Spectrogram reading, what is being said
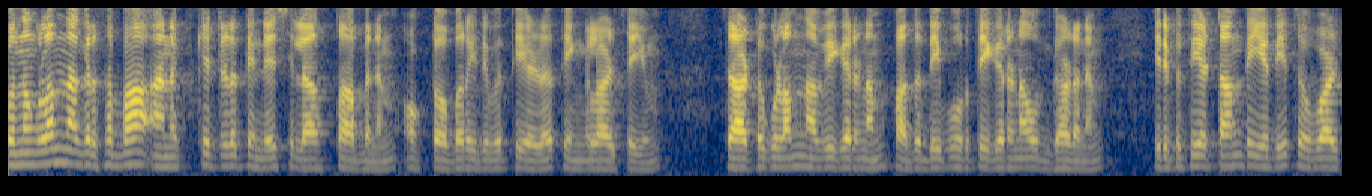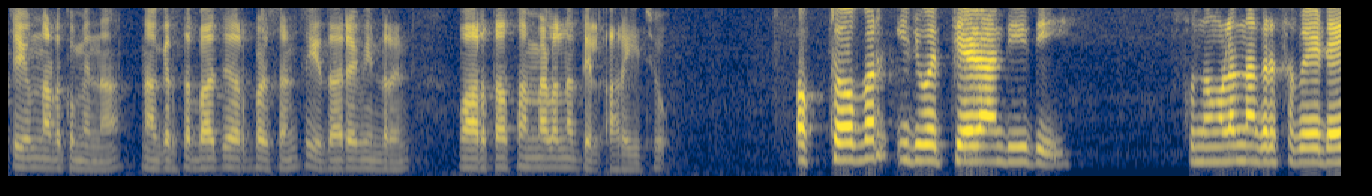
കുന്നംകുളം നഗരസഭ അനക്സ് കെട്ടിടത്തിന്റെ ശിലാസ്ഥാപനം ഒക്ടോബർ ഇരുപത്തിയേഴ് തിങ്കളാഴ്ചയും ചാട്ടുകുളം നവീകരണം പദ്ധതി പൂർത്തീകരണ ഉദ്ഘാടനം ഇരുപത്തിയെട്ടാം തീയതി ചൊവ്വാഴ്ചയും നടക്കുമെന്ന് നഗരസഭാ ചെയർപേഴ്സൺ സീതാ രവീന്ദ്രൻ വാർത്താ സമ്മേളനത്തിൽ അറിയിച്ചു. ഒക്ടോബർ ഇരുപത്തിയേഴാം തീയതി കുന്നംകുളം നഗരസഭയുടെ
